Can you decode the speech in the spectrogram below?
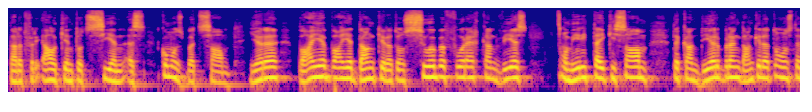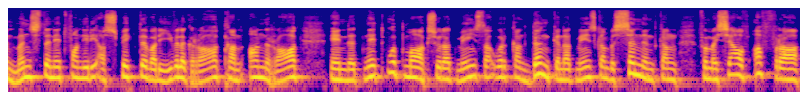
dat dit vir elkeen tot seën is. Kom ons bid saam. Here, baie baie dankie dat ons so bevoorreg kan wees om hierdie tydjie saam te kan deurbring. Dankie dat ons ten minste net van hierdie aspekte wat die huwelik raak kan aanraak en dit net oopmaak sodat mense daaroor kan dink en dat mense kan besin en kan vir myself afvra,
